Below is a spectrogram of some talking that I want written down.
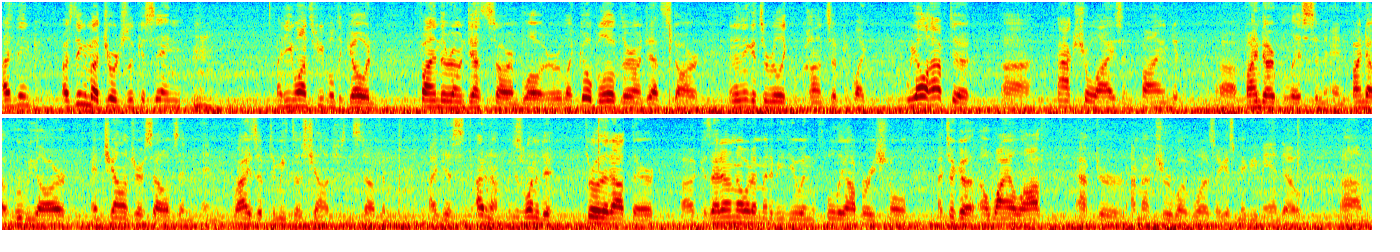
I think I was thinking about George Lucas saying that he wants people to go and find their own Death Star and blow it, or like go blow up their own Death Star. And I think it's a really cool concept of like we all have to uh, actualize and find uh, find our bliss and, and, find out who we are and challenge ourselves and, and, rise up to meet those challenges and stuff. And I just, I don't know, I just wanted to throw that out there because uh, I don't know what I'm going to be doing fully operational. I took a, a, while off after, I'm not sure what it was, I guess maybe Mando. Um,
